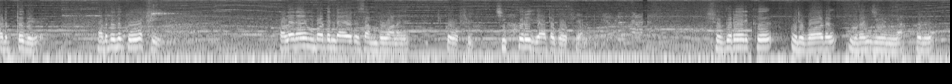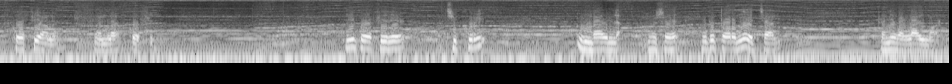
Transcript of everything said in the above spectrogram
അടുത്തത് അടുത്തത് കോഫി. വളരെ ഇമ്പോർട്ടന്റ് ആയ ഒരു സംഭവമാണ് കോഫി. ചിക്കുറില്ലാത്ത കോഫിയാണ്. ഷുഗറേക്ക് ഒരുപാട് ഗുണം ചെയ്യുന്ന ഒരു കോഫിയാണ് നമ്മളെ കോഫി. ഈ കോഫിയിൽ ചിക്കുറി ഉണ്ടാവില്ല. പക്ഷേ ഇത് തുറന്നു വെച്ചാൽ കഞ്ഞി വെള്ളമായി മാറും.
